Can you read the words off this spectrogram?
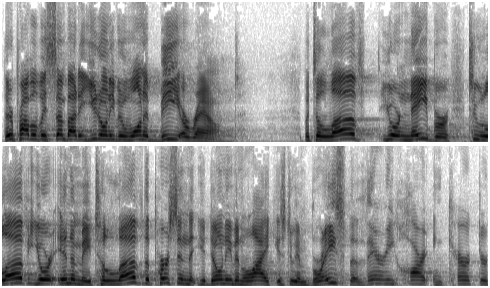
They're probably somebody you don't even want to be around. But to love your neighbor, to love your enemy, to love the person that you don't even like is to embrace the very heart and character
